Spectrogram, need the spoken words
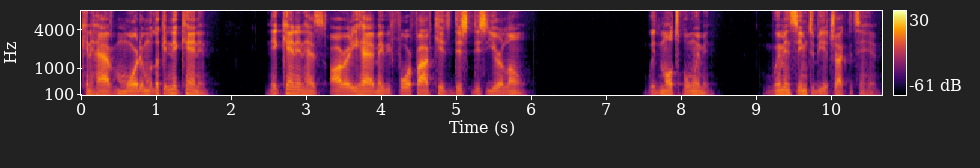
can have more than look at Nick Cannon. Nick Cannon has already had maybe four or five kids this this year alone with multiple women. Women seem to be attracted to him.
